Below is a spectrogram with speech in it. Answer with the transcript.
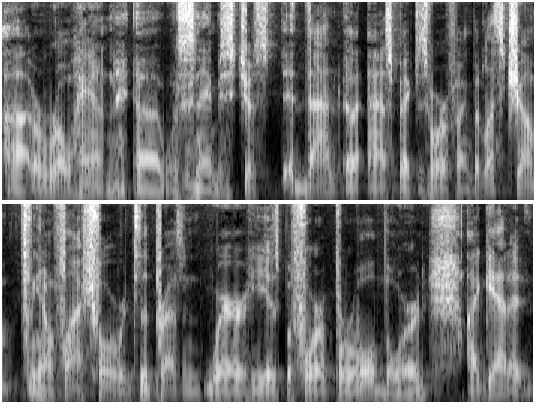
uh, or Rohan uh, was his name. It's just that uh, aspect is horrifying. But let's jump, you know, flash forward to the present where he is before a parole board. I get it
